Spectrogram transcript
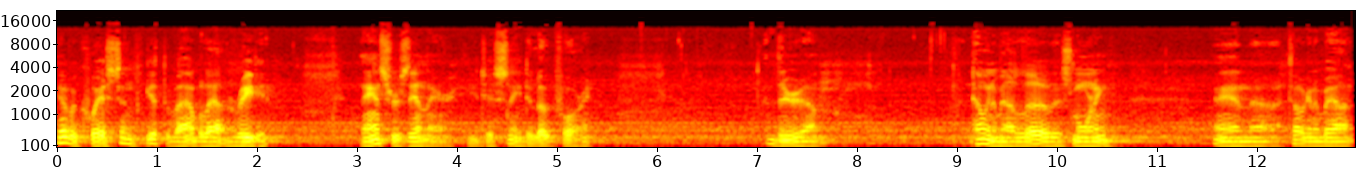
If you have a question, get the Bible out and read it. The answer's in there. You just need to look for it. They're uh, talking about love this morning and uh, talking about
